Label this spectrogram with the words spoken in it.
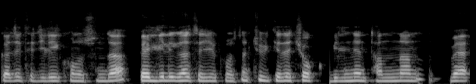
gazeteciliği konusunda, belgeli gazetecilik konusunda Türkiye'de çok bilinen, tanınan ve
